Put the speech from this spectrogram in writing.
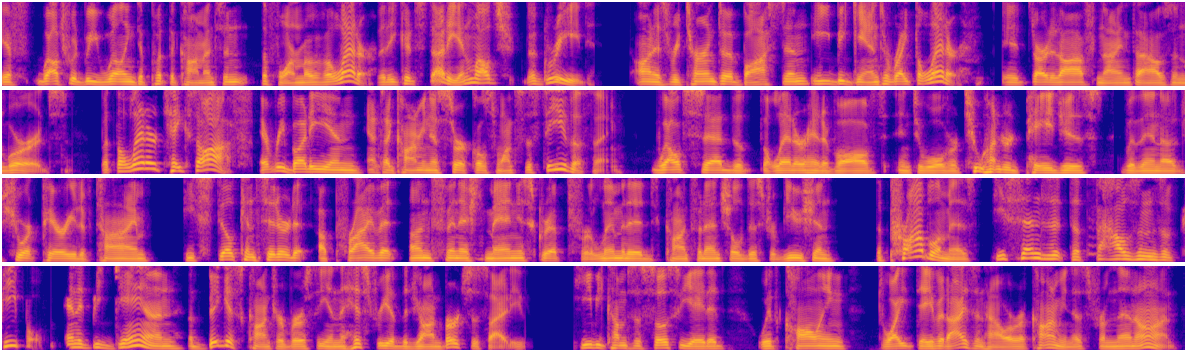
if Welch would be willing to put the comments in the form of a letter that he could study. And Welch agreed. On his return to Boston, he began to write the letter. It started off 9,000 words. But the letter takes off. Everybody in anti communist circles wants to see the thing. Welch said that the letter had evolved into over 200 pages within a short period of time. He still considered it a private, unfinished manuscript for limited confidential distribution. The problem is he sends it to thousands of people. And it began the biggest controversy in the history of the John Birch Society. He becomes associated with calling Dwight David Eisenhower a communist from then on.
